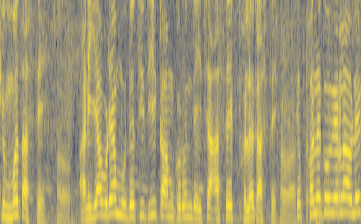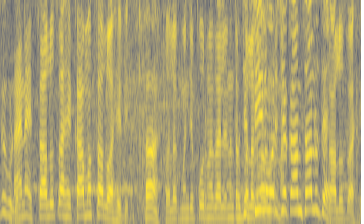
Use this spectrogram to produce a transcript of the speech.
किंमत असते. हो. आणि एवढ्या मुदतीत ही काम करून द्यायचं असं एक फलक असते हो, ते. फलक वगैरे लावले का कुठे? नाही नाही चालूच आहे. कामच चालू आहे ते. हा. फलक म्हणजे पूर्ण झाल्यानंतर म्हणजे फलक तीन लावणार वर्ष ना. काम चालूच आहे. चालूच आहे.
